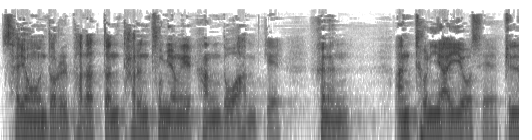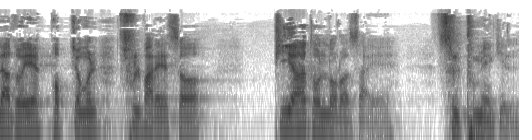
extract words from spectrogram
사형 온도를 받았던 다른 두 명의 강도와 함께 그는 안토니아 이옷의 빌라도의 법정을 출발해서 비아 돌로로사의 슬픔의 길,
